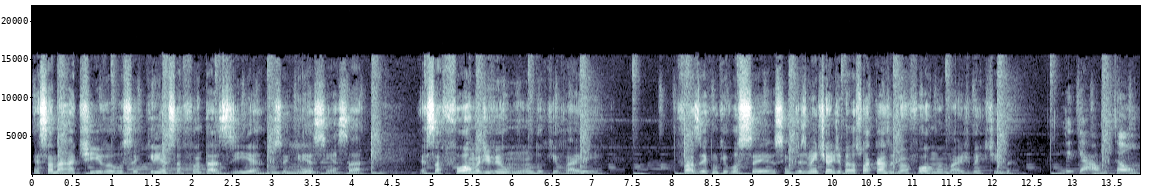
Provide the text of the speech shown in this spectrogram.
essa narrativa, você cria essa fantasia, você Uhum. cria assim essa essa forma de ver o mundo que vai fazer com que você simplesmente ande pela sua casa de uma forma mais divertida. Legal. Então,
